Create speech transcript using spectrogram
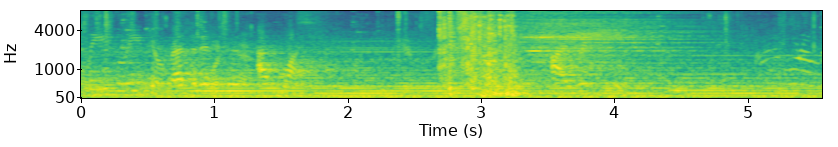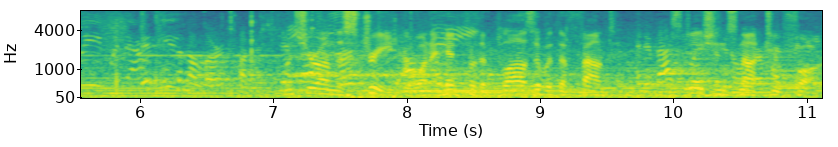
Please leave your residences at once. I repeat. This is an alert Once you're on the street, you want to head for the plaza with the fountain. The station's not too far.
